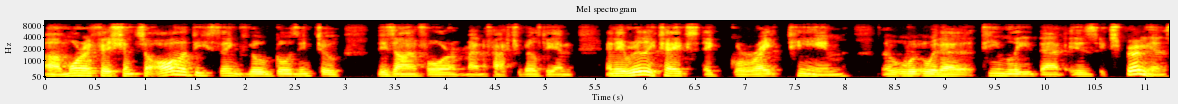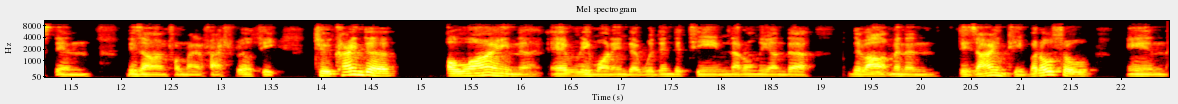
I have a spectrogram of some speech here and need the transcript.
uh, more efficient. So all of these things go, goes into design for manufacturability, and and it really takes a great team uh, w- with a team lead that is experienced in design for manufacturability to kind of align everyone in the within the team, not only on the development and design team, but also in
